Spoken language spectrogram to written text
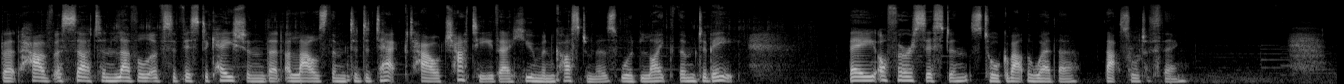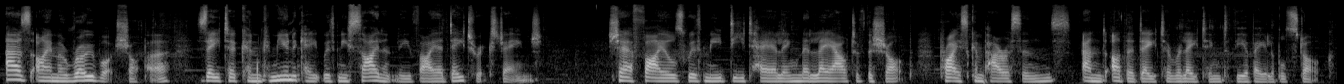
but have a certain level of sophistication that allows them to detect how chatty their human customers would like them to be. They offer assistance, talk about the weather, that sort of thing. As I'm a robot shopper, Zeta can communicate with me silently via data exchange share files with me detailing the layout of the shop, price comparisons, and other data relating to the available stock.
